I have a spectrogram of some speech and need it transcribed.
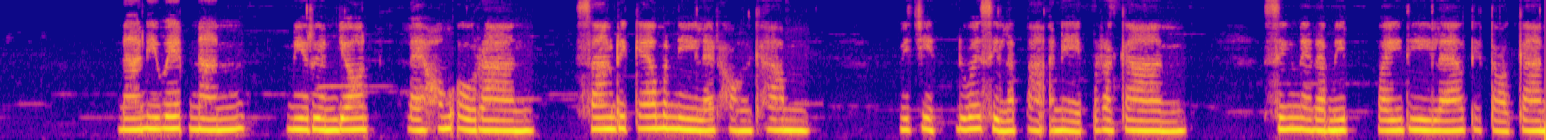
ำณนิเวศนั้น มีเรือนยอดและห้องโอรานสร้างด้วยแก้วมณีและทองคำวิจิตด้วยศิลปะอเนกประการ ซึ่งเนระมิตไว้ดีแล้วติดต่อกัน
